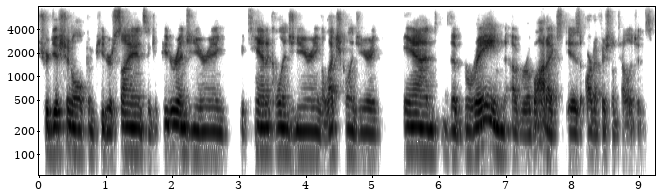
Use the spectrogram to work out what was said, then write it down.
traditional computer science and computer engineering, mechanical engineering, electrical engineering, and the brain of robotics is artificial intelligence.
